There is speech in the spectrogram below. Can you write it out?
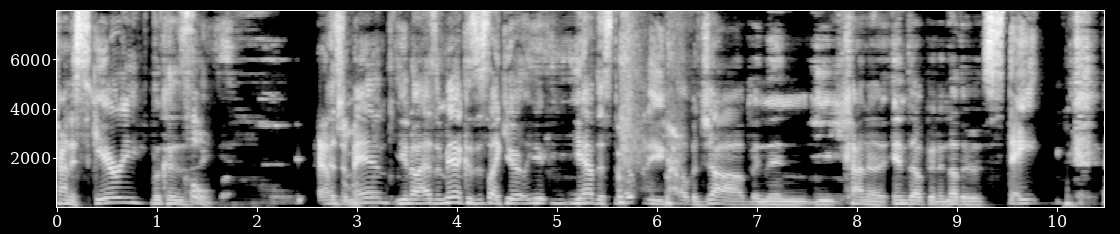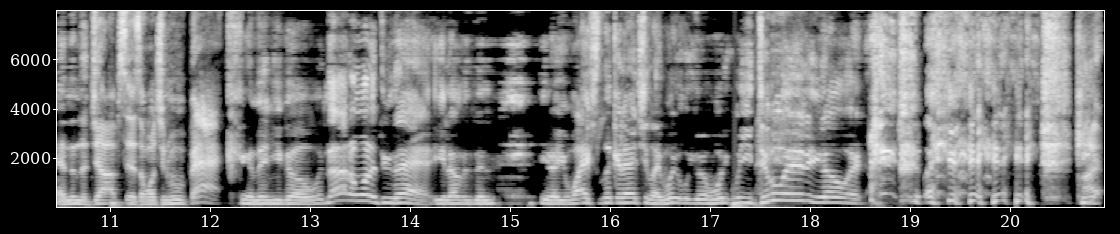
kind of scary because Oh, as a man, you know, as a man, because it's like you're you, you have the stability of a job, and then you kind of end up in another state, and then the job says, "I want you to move back," and then you go, "No, I don't want to do that," you know. And then you know your wife's looking at you like, "What, what, what, what are you doing?" You know, like, I,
